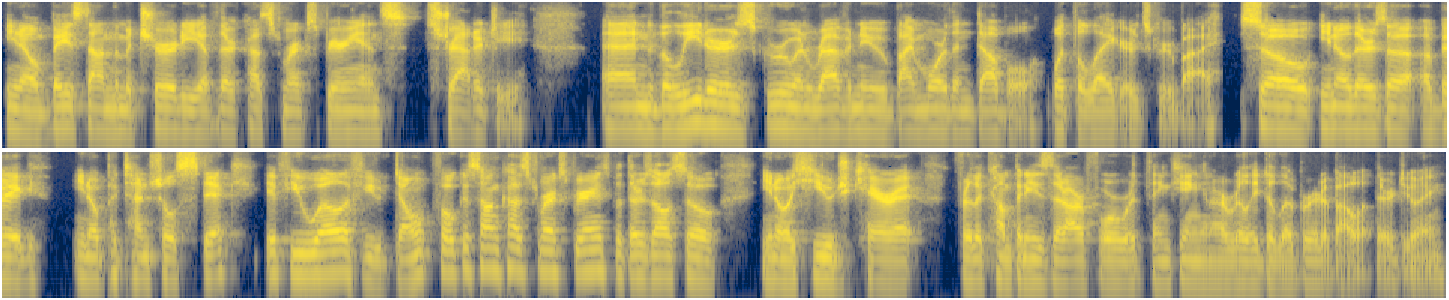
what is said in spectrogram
you know, based on the maturity of their customer experience strategy. And the leaders grew in revenue by more than double what the laggards grew by. So, you know, there's a, a big, you know, potential stick, if you will, if you don't focus on customer experience, but there's also, you know, a huge carrot for the companies that are forward thinking and are really deliberate about what they're doing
